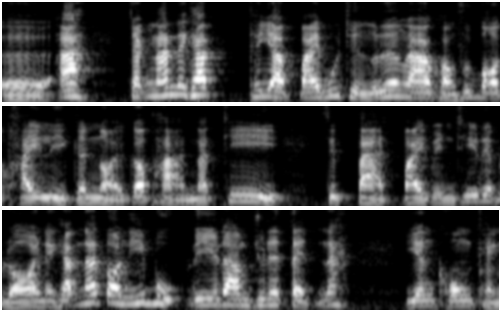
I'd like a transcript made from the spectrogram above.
เอออะจากนั้นนะครับขยับไปพูดถึงเรื่องราวของฟุตบอลไทยลีกกันหน่อยก็ผ่านนัดที่ 18 ไปเป็นที่เรียบร้อยนะครับณตอนนี้บุรีรัมย์ยูไนเต็ดนะยังคงแข็ง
